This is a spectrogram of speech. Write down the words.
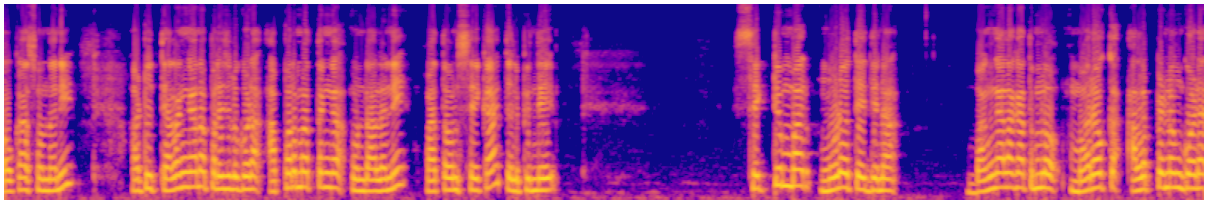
అవకాశం ఉందని అటు తెలంగాణ ప్రజలు కూడా అప్రమత్తంగా ఉండాలని వాతావరణ శాఖ తెలిపింది. సెప్టెంబర్ మూడో తేదీన బంగాళాఖాతంలో మరొక అల్పపీడనం కూడా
